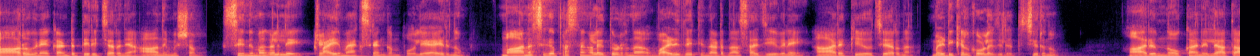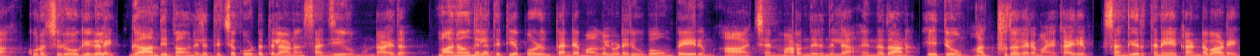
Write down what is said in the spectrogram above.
പാറുവിനെ കണ്ട് തിരിച്ചറിഞ്ഞ ആ നിമിഷം സിനിമകളിലെ ക്ലൈമാക്സ് രംഗം പോലെയായിരുന്നു. മാനസിക പ്രശ്നങ്ങളെ തുടർന്ന് വഴിതെറ്റി നടന്ന സജീവിനെ ആരൊക്കെയോ ചേർന്ന് മെഡിക്കൽ കോളേജിൽ എത്തിച്ചിരുന്നു. ആരും നോക്കാനില്ലാത്ത കുറച്ചു രോഗികളെ ഗാന്ധി ഭവനിലെത്തിച്ച കൂട്ടത്തിലാണ് സജീവും ഉണ്ടായത്. മനോനില തെറ്റിയപ്പോഴും തന്റെ മകളുടെ രൂപവും പേരും ആ അച്ഛൻ മറന്നിരുന്നില്ല എന്നതാണ് ഏറ്റവും അത്ഭുതകരമായ കാര്യം. സങ്കീർത്തനയെ കണ്ടപാടെ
